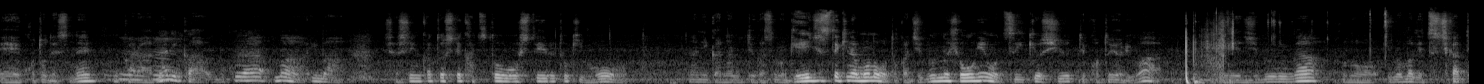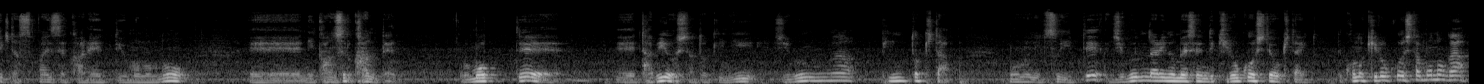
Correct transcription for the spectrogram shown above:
えーことですね。だから何か僕はまあ今写真家として活動をしている時も何かなんていうかその芸術的なものとか自分の表現を追求しようっていうことよりは、えー自分がこの今まで培ってきたスパイスやカレーっていうものの、えーに関する観点を持って、えー旅をした時に自分がピンときたものについて自分なりの目線で記録をしておきたいと。でこの記録をしたものが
